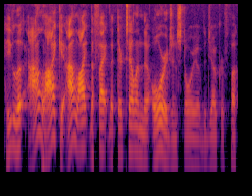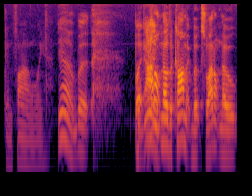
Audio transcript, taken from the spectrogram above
he look. I like it. I like the fact that they're telling the origin story of the Joker. Fucking finally. Yeah, but But I don't know the comic book, so I don't know.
